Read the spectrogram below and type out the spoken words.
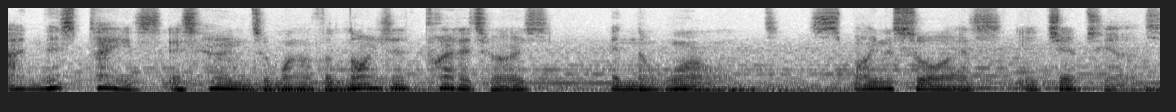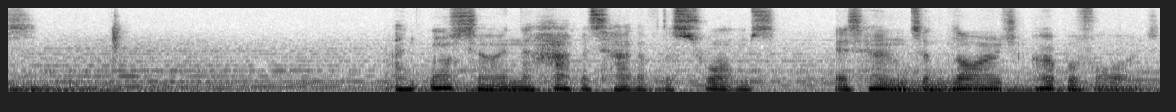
And this place is home to one of the largest predators in the world, Spinosaurus aegyptius. Also in the habitat of the swamps is home to large herbivores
